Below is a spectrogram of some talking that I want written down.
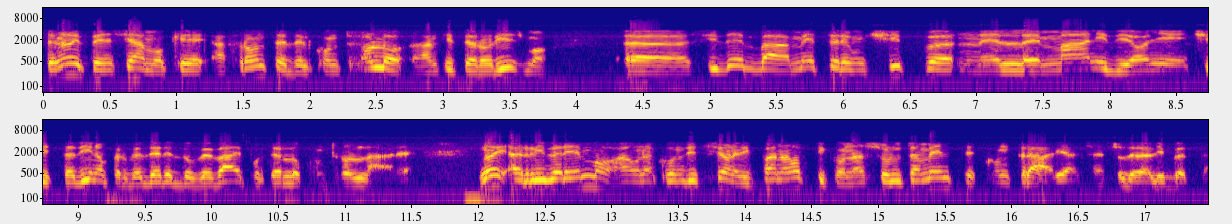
se noi pensiamo che a fronte del controllo antiterrorismo eh, si debba mettere un chip nelle mani di ogni cittadino per vedere dove va e poterlo controllare, noi arriveremmo a una condizione di panopticon assolutamente contraria al senso della libertà.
